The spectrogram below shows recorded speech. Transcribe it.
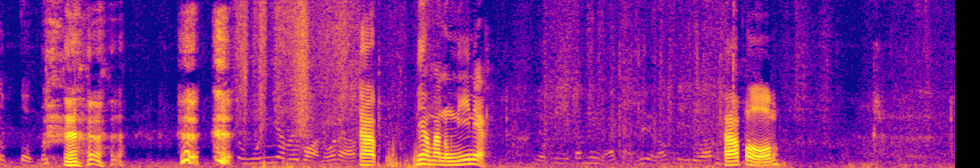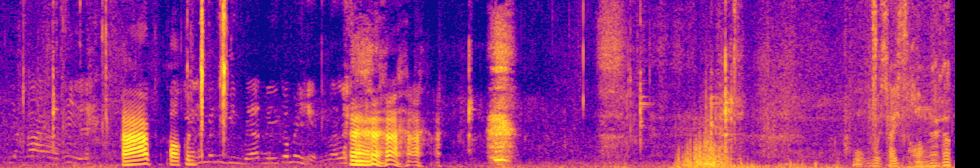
ตบๆตรงนู้นเงียบไปบ่อนู้นนะครับครับ เนี่ยมาตรงนี้เนี่ย เดี๋ยวตีแป๊บนึงเดี๋ยวจับพี่เดี๋ยวเราตีดูครับครับผมยังได้ครับพี่ครับ ขอบคุณถ้าไม่ได้ยินแบดนี้ก็ไม่เห็นมาเลย โอ้ไซส์สองนะครับ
